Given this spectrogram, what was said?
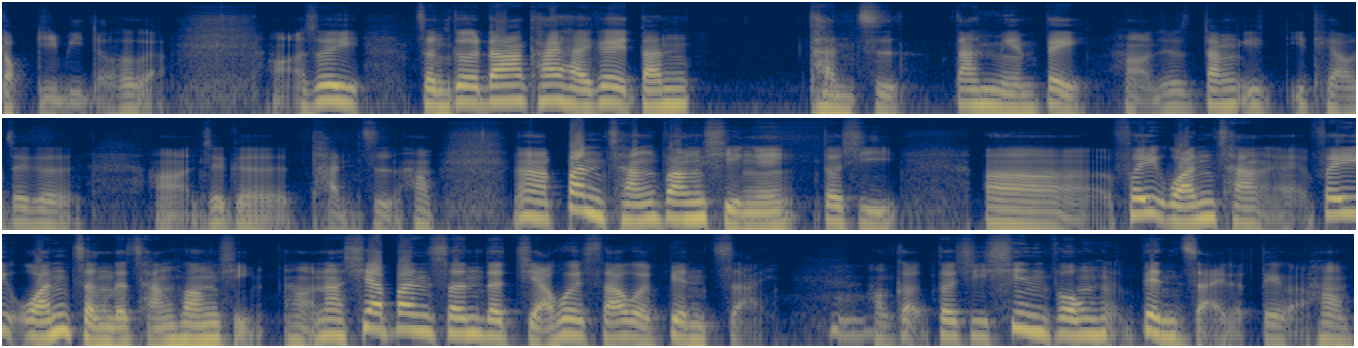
落地比的好啊，啊，所以整个拉开还可以当毯子。当棉被哈，就是当一一条这个啊这个毯子哈。那半长方形诶，都是啊、呃、非完长非完整的长方形哈。那下半身的脚会稍微变窄，好个都是信封变窄了，对吧哈？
